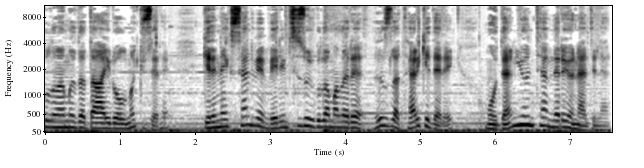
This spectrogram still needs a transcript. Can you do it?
kullanımı da dahil olmak üzere geleneksel ve verimsiz uygulamaları hızla terk ederek modern yöntemlere yöneldiler.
